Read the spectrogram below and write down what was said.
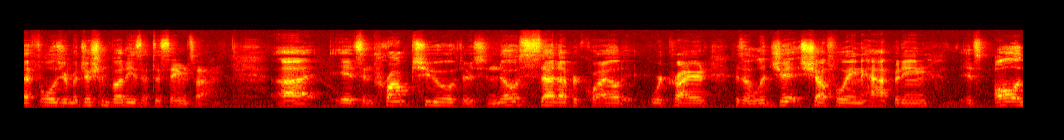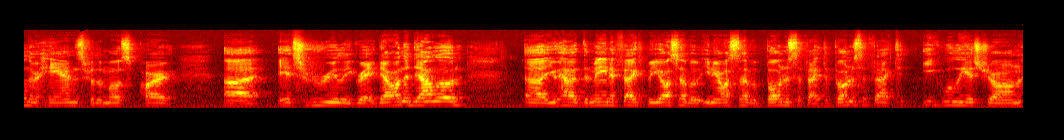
it fools your magician buddies at the same time. Uh, it's impromptu. There's no setup required. Required. There's a legit shuffling happening. It's all in their hands for the most part. Uh, it's really great. Now on the download, uh, you have the main effect, but you also have a you also have a bonus effect. The bonus effect equally as strong,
